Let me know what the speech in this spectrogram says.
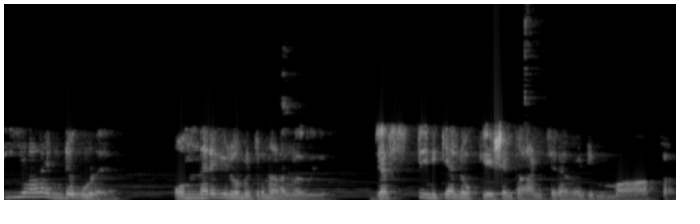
ഇയാൾ എന്റെ കൂടെ ഒന്നര കിലോമീറ്റർ നടന്നത് ജസ്റ്റ് എനിക്ക് ആ ലൊക്കേഷൻ കാണിച്ചു തരാൻ വേണ്ടി മാത്രം.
